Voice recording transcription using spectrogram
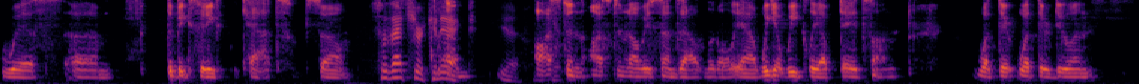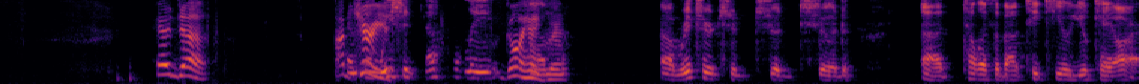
with um, the Big City Cats. So So that's your connect. Yeah. Austin Austin always sends out little yeah we get weekly updates on what they're what they're doing. And uh, I'm And- and curious. we should definitely Go ahead, um, Graham. uh, Richard should should should uh, tell us about TQ UKR.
